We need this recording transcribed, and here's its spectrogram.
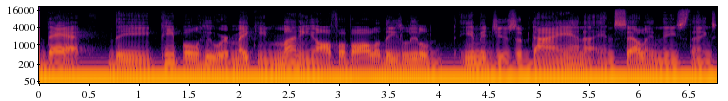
that the people who were making money off of all of these little images of Diana and selling these things,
